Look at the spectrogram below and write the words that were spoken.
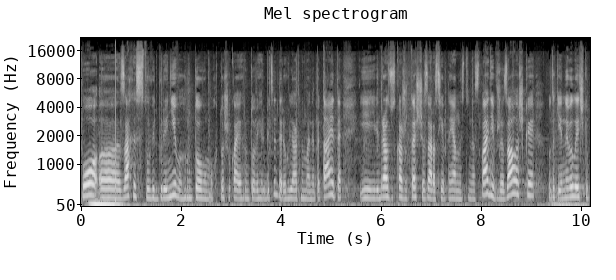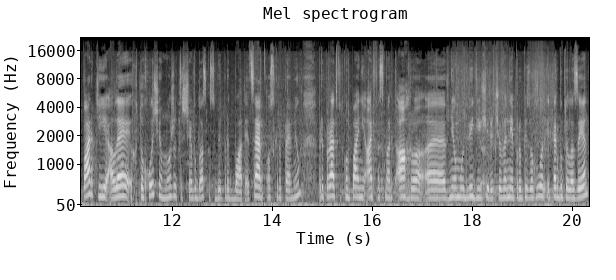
По е, захисту від бур'янів ґрунтовому, хто шукає ґрунтові гербіциди, регулярно мене питаєте. І відразу скажу те, що зараз є в наявності на складі, вже залишки, ну такі невеличкі партії, але хто хоче, можете ще, будь ласка, собі придбати. Це Оскар Преміум, препарат від компанії Альфа Смарт Агро. Е, в ньому дві діючі речовини пропізоглор і тербутилазин.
